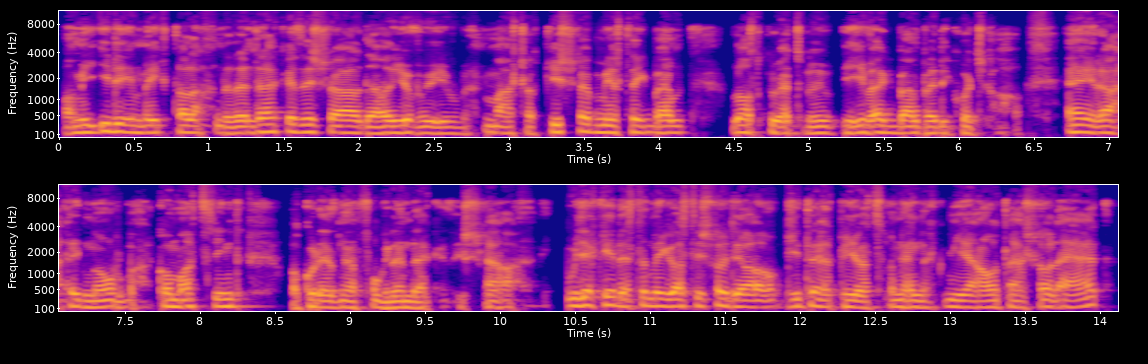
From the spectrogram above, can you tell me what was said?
ami idén még talán rendelkezésre áll, de a jövő évben már csak kisebb mértékben, az azt követő években pedig, hogyha helyreáll egy normál kamatszint, akkor ez nem fog rendelkezésre állni. Ugye kérdeztem még azt is, hogy a hitelpiacon ennek milyen hatása lehet.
